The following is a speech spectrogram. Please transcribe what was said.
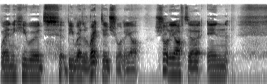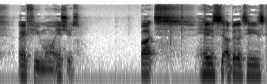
when he would be resurrected shortly, up, shortly after in a few more issues. But his abilities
